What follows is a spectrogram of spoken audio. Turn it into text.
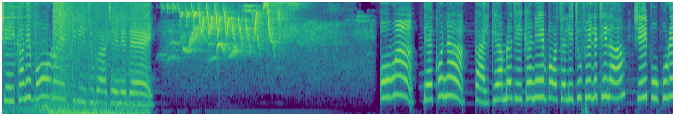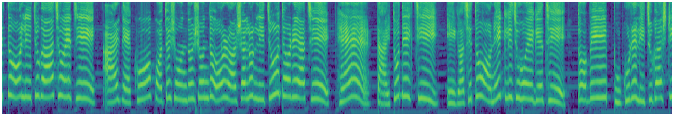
সেইখানে বড় একটি লিচু গাছ এনে দেয়। ও মা দেখো না কালকে আমরা যেখানে পচা লিচু ফেলেছিলাম, সেই পুকুরে তো লিচু গাছ হয়েছে। আর দেখো কত সুন্দর সুন্দর রসালো লিচু ধরে আছে। হ্যাঁ তাই তো দেখছি। এ গাছে তো অনেক লিচু হয়ে গেছে। তবে পুকুরে লিচু গাছটি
